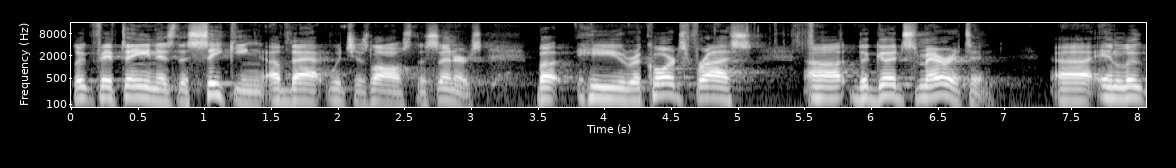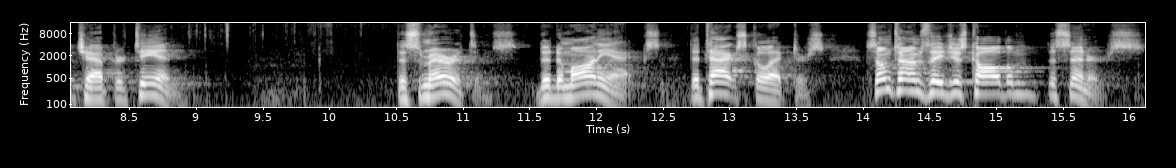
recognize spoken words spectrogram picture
Luke 15 is the seeking of that which is lost, the sinners. But he records for us uh, the Good Samaritan uh, in Luke chapter 10. The Samaritans, the demoniacs, the tax collectors. Sometimes they just call them the sinners.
